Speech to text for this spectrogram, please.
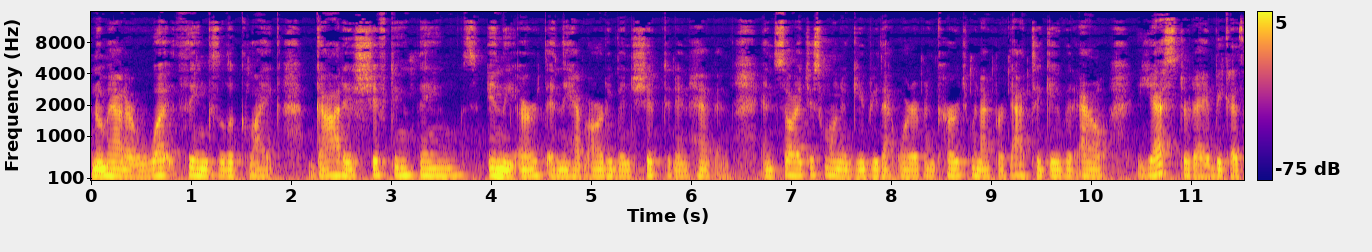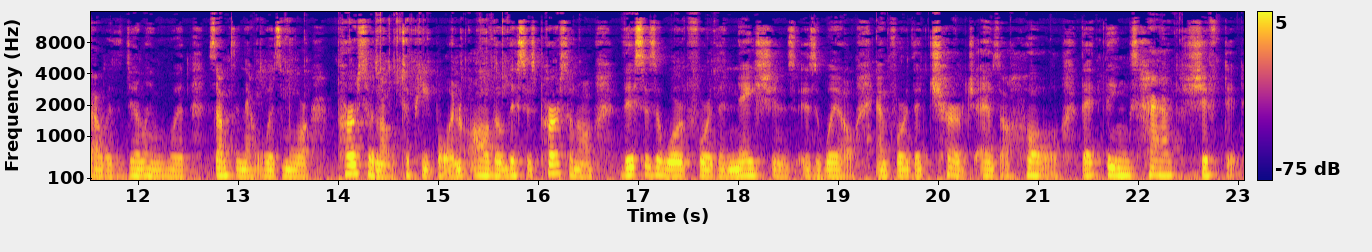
no matter what things look like, God is shifting things in the earth and they have already been shifted in heaven. And so, I just want to give you that word of encouragement. I forgot to give it out yesterday because I was dealing with something that was more personal to people. And although this is personal, this is a word for the nations as well and for the church as a whole that things have shifted,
